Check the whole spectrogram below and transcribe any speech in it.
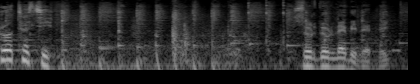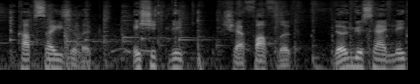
Rotatif Sürdürülebilirlik, kapsayıcılık, eşitlik, şeffaflık, döngüsellik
